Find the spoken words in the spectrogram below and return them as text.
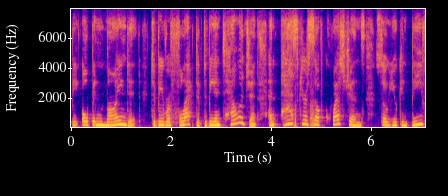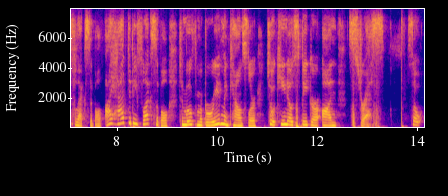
be open minded, to be reflective, to be intelligent, and ask yourself questions so you can be flexible. I had to be flexible to move from a bereavement counselor to a keynote speaker on stress. So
